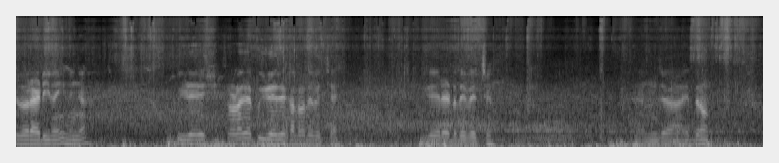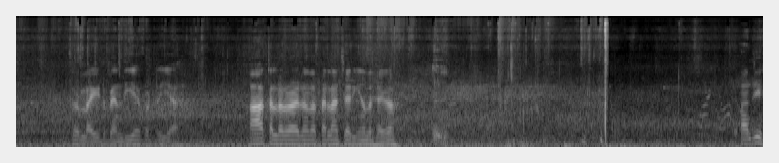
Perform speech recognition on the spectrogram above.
ਜਦੋਂ ਰੈਡੀ ਨਹੀਂ ਹੋਈਆਂ ਪੀਲੇ ਥੋੜਾ ਜਿਹਾ ਪੀਲੇ ਦੇ ਕਲਰ ਦੇ ਵਿੱਚ ਹੈ। ਇਹ ਰੈੱਡ ਦੇ ਵਿੱਚ। ਜਾਂ ਇਧਰੋਂ ਤੋਂ ਲਾਈਟ ਪੈਂਦੀ ਹੈ ਬਟ ਯਾ ਆਹ ਕਲਰ ਇਹਨਾਂ ਦਾ, ਪਹਿਲਾਂ ਚੈਰੀਆਂ ਦਾ ਹੈਗਾ। ਹਾਂਜੀ।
